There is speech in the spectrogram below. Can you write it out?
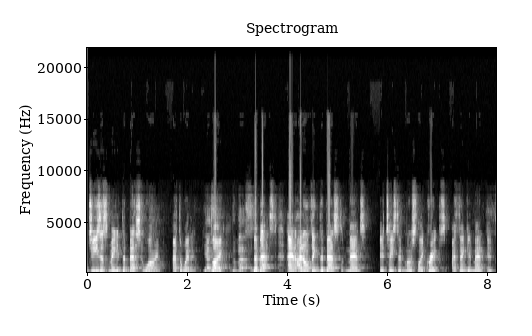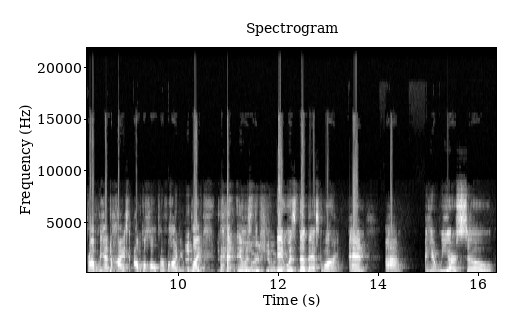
Jesus made the best wine at the wedding. Yes. Like the best. the best. And I don't think the best meant it tasted most like grapes. I think it meant it probably had the highest alcohol per volume. Like that, it was For sure. it was the best wine. And um, and yet we are so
